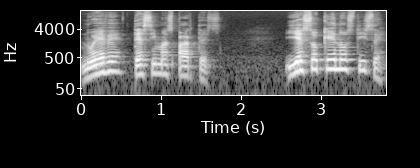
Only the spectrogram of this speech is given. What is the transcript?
Nueve décimas partes. ¿Y eso qué nos dice?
